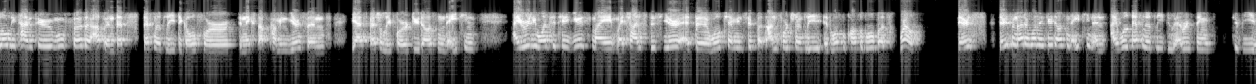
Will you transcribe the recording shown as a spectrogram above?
slowly time to move further up, and that's definitely the goal for the next upcoming years. And yeah, especially for 2018, I really wanted to use my my chance this year at the World Championship, but unfortunately, it wasn't possible. But well, there's there's another one in 2018, and I will definitely do everything to be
